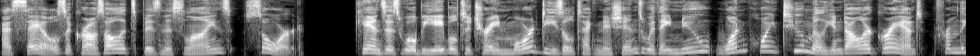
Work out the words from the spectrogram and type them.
as sales across all its business lines soared. Kansas will be able to train more diesel technicians with a new $1.2 million grant from the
